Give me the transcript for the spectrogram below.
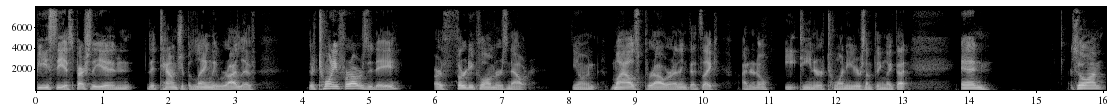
BC, especially in the township of Langley, where I live, they're 24 hours a day or 30 kilometers an hour. You know, in miles per hour, I think that's like, I don't know, 18 or 20 or something like that. And so I'm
